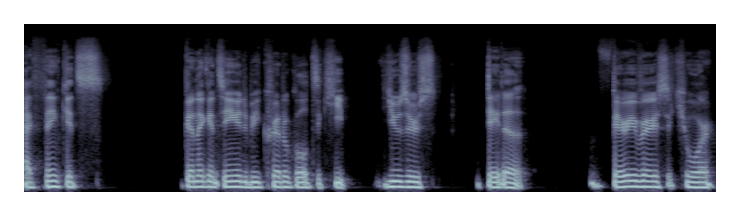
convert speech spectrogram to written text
I think it's going to continue to be critical to keep users' data very, very secure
